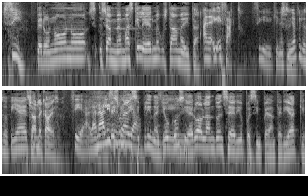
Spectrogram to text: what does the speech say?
Sí, pero no, no, o sea, más que leer me gustaba meditar. Ana- Exacto. Sí, quien estudia filosofía es. un- Echarle cabeza. Sí, al análisis. Es una disciplina. Yo Sí. considero, hablando en serio, pues sin pedantería, que,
